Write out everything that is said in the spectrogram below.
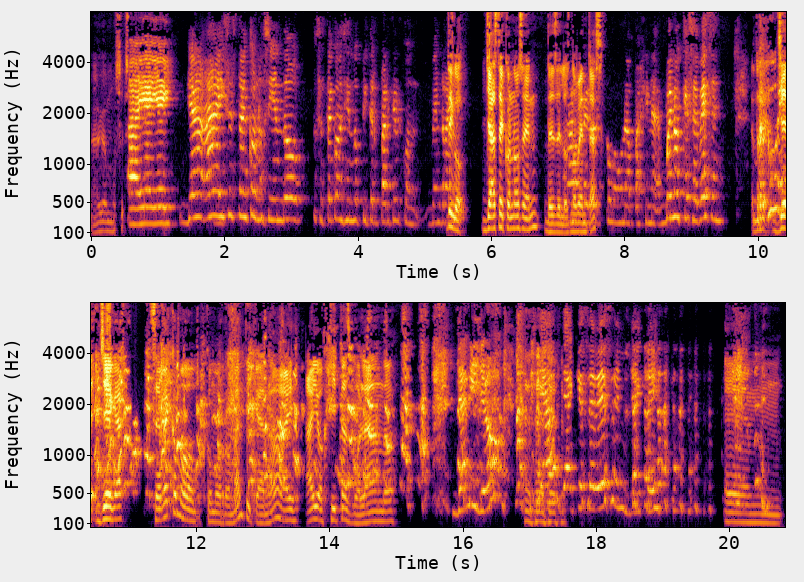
Hagamos esto. Ay, ay, ay. Ya, ahí se están conociendo, se está conociendo Peter Parker con Ben Riley. Digo, ya se conocen desde los pero noventas. Como una página. Bueno, que se besen. Re- lle- llega, se ve como, como romántica, ¿no? Hay, hay hojitas volando. Ya ni yo. Ya, ya que se besen, ya que. Em,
